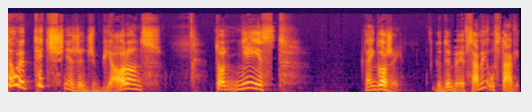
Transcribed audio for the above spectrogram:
Teoretycznie rzecz biorąc, to nie jest najgorzej, gdyby w samej ustawie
